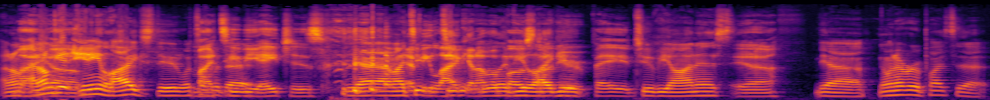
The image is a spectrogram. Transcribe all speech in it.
I don't. My, I don't get um, any likes, dude. What's my up with that? TBHs. Yeah, my if T- you like TV it, I'm you post like on your page. To be honest, Yeah, yeah, no one ever replies to that.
